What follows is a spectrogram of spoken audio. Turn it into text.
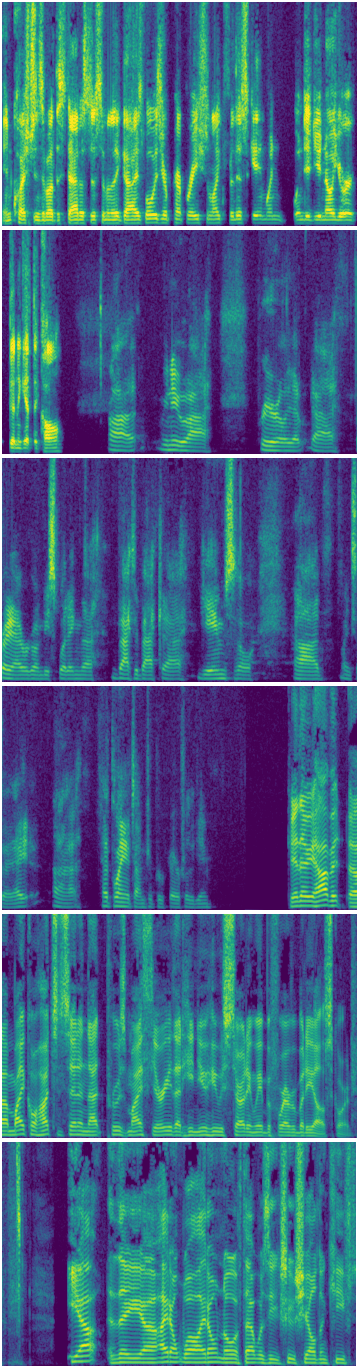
and questions about the status of some of the guys. What was your preparation like for this game? When when did you know you were going to get the call? Uh, we knew uh, pretty early that uh, Freddie and I were going to be splitting the back-to-back uh, games. So, uh, like I said, I uh, had plenty of time to prepare for the game. Okay, there you have it, uh, Michael Hutchinson, and that proves my theory that he knew he was starting way before everybody else scored. Yeah, they. Uh, I don't. Well, I don't know if that was the excuse Sheldon Keefe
